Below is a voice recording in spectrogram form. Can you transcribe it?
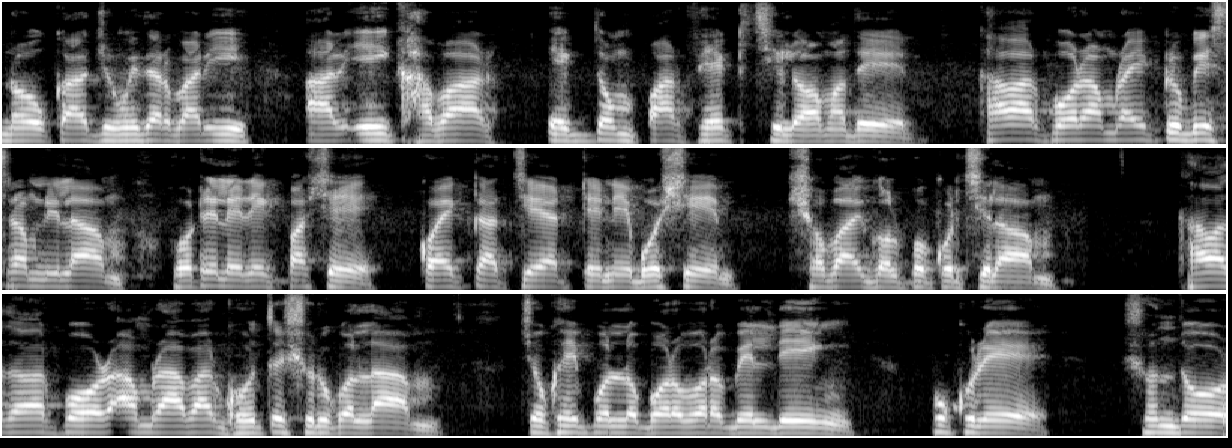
নৌকা জমিদার বাড়ি আর এই খাবার একদম পারফেক্ট ছিল আমাদের। খাওয়ার পর আমরা একটু বিশ্রাম নিলাম। হোটেলের এক পাশে কয়েকটা চেয়ার টেনে বসে সবাই গল্প করছিলাম। খাওয়া দাওয়ার পর আমরা আবার ঘুরতে শুরু করলাম। চোখেই পড়ল বড় বড় বিল্ডিং, পুকুরে সুন্দর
